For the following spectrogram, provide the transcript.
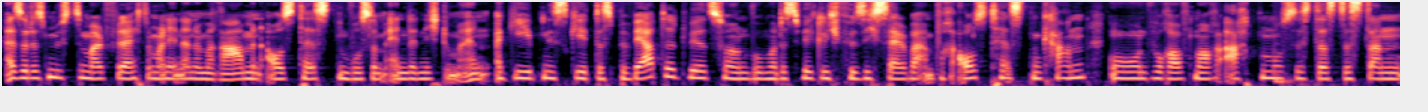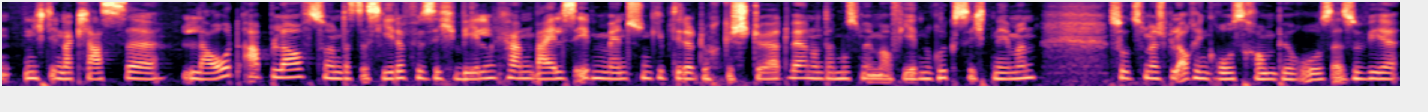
Also das müsste man vielleicht einmal in einem Rahmen austesten, wo es am Ende nicht um ein Ergebnis geht, das bewertet wird, sondern wo man das wirklich für sich selber einfach austesten kann. Und worauf man auch achten muss, ist, dass das dann nicht in der Klasse laut abläuft, sondern dass das jeder für sich wählen kann, weil es eben Menschen gibt, die dadurch gestört werden und da muss man immer auf jeden Rücksicht nehmen. So zum Beispiel auch in Großraumbüros. Also wir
